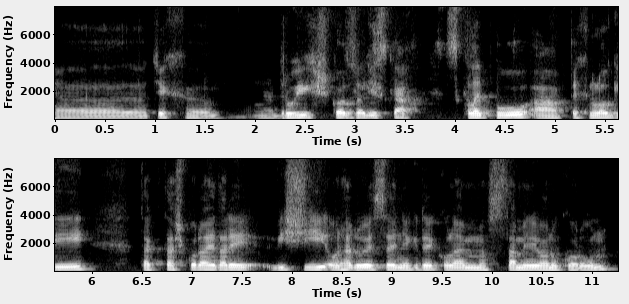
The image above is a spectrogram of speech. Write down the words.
eh, těch eh, druhých škod z hlediska sklepů a technologií, tak ta škoda je tady vyšší, odhaduje se někde kolem 100 milionů korun.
